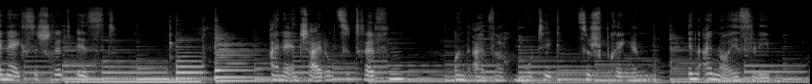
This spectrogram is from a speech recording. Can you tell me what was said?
Der nächste Schritt ist, eine Entscheidung zu treffen und einfach mutig zu springen in ein neues Leben.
